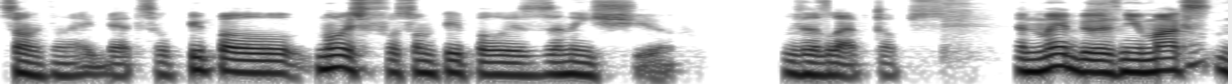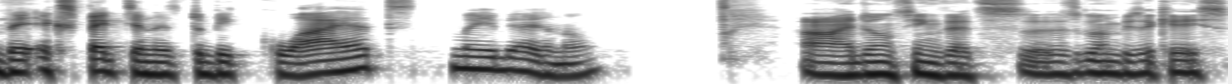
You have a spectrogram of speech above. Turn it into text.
something like that so people noise for some people is an issue with laptops and maybe with new macs they're expecting it to be quiet maybe i don't know i don't think that's uh, that's going to be the case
